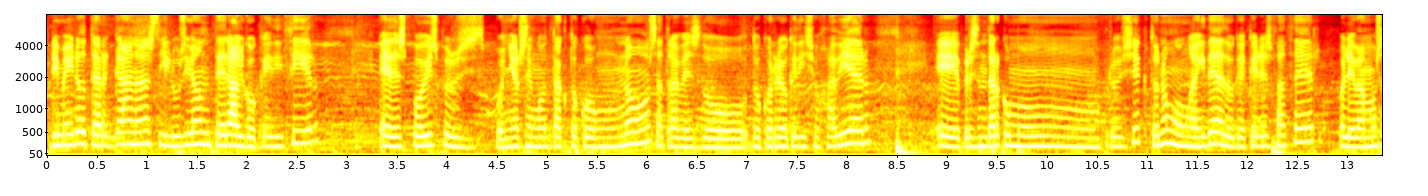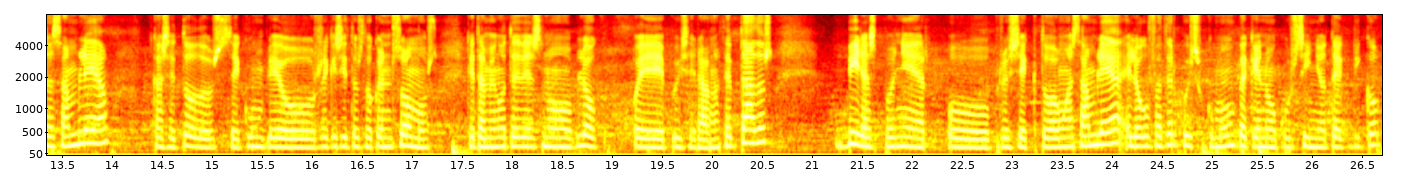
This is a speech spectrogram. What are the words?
Primeiro ter ganas, ilusión, ter algo que dicir e despois pois, poñerse en contacto con nós a través do, do correo que dixo Javier eh, presentar como un proxecto, non unha idea do que queres facer, o levamos á asamblea, case todos se cumple os requisitos do que somos, que tamén o tedes no blog, eh, pois serán aceptados, vir a poñer o proxecto a unha asamblea e logo facer pois como un pequeno cursiño técnico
